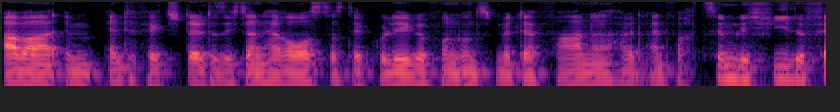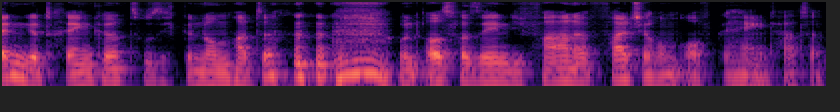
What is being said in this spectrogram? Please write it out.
Aber im Endeffekt stellte sich dann heraus, dass der Kollege von uns mit der Fahne halt einfach ziemlich viele Fangetränke zu sich genommen hatte und aus Versehen die Fahne falsch herum aufgehängt hatte.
